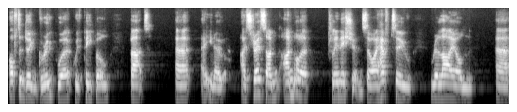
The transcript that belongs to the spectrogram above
often doing group work with people. But, uh, you know, I stress I'm, I'm not a clinician, so I have to rely on uh,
